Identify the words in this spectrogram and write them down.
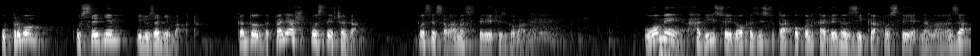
u prvom, u srednjem ili u zadnjem vaktu. Kad do, da klanjaš, posle čega? Posle selama se te riječi izgovaraju. U ome hadisu je dokaz isto tako kolika je vrijednost zikra poslije namaza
